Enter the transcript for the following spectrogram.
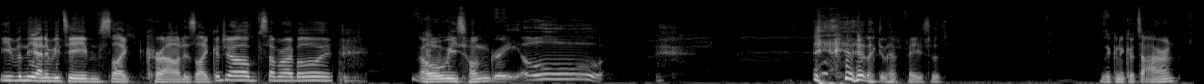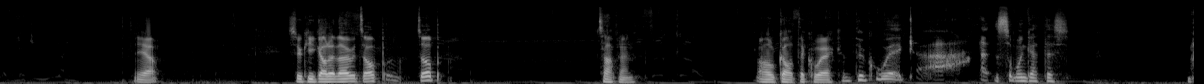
even the enemy team's like crowd is like, good job, Samurai Boy. Oh, he's hungry. Oh! Look at their faces. Is it to go to Aran? Yeah. Tsukki got it though. It's up. It's up. What's happening? Oh god, the quick. The quick! Ah, someone get this.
